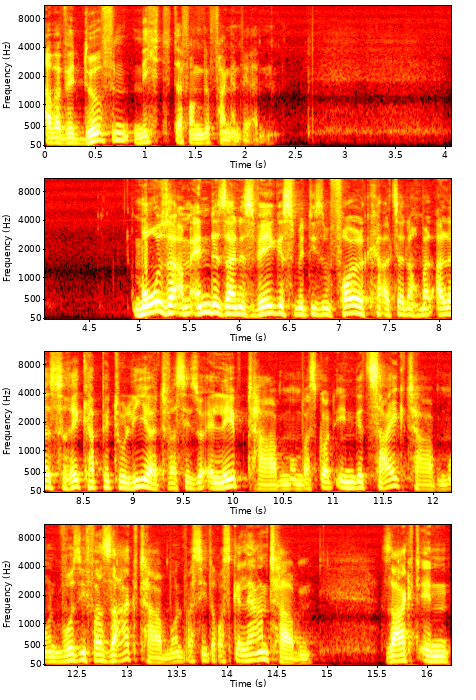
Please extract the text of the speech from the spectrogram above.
aber wir dürfen nicht davon gefangen werden. Mose am Ende seines Weges mit diesem Volk, als er nochmal alles rekapituliert, was sie so erlebt haben und was Gott ihnen gezeigt haben und wo sie versagt haben und was sie daraus gelernt haben, sagt in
